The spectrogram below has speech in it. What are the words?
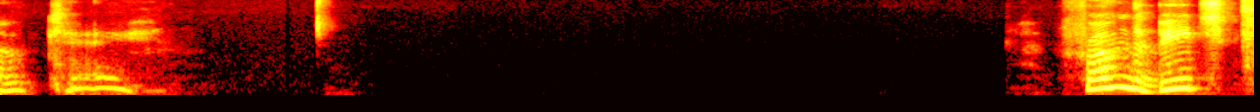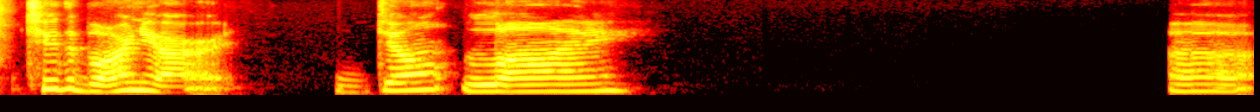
Okay. From the beach to the barnyard. Don't lie. Uh,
